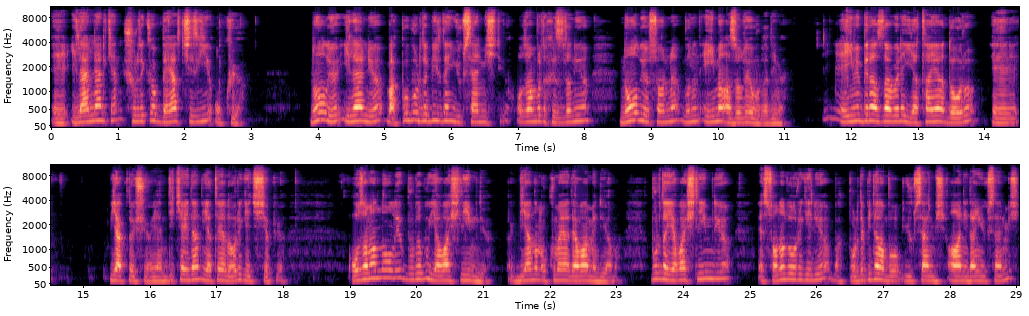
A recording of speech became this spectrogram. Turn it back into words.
E, ilerlerken şuradaki o beyaz çizgiyi okuyor. Ne oluyor? İlerliyor. Bak bu burada birden yükselmiş diyor. O zaman burada hızlanıyor. Ne oluyor sonra? Bunun eğimi azalıyor burada değil mi? Eğimi biraz daha böyle yataya doğru e, yaklaşıyor. Yani dikeyden yataya doğru geçiş yapıyor. O zaman ne oluyor? Burada bu yavaşlayayım diyor. Bak bir yandan okumaya devam ediyor ama. Burada yavaşlayayım diyor. E sona doğru geliyor. Bak burada bir daha bu yükselmiş. Aniden yükselmiş.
